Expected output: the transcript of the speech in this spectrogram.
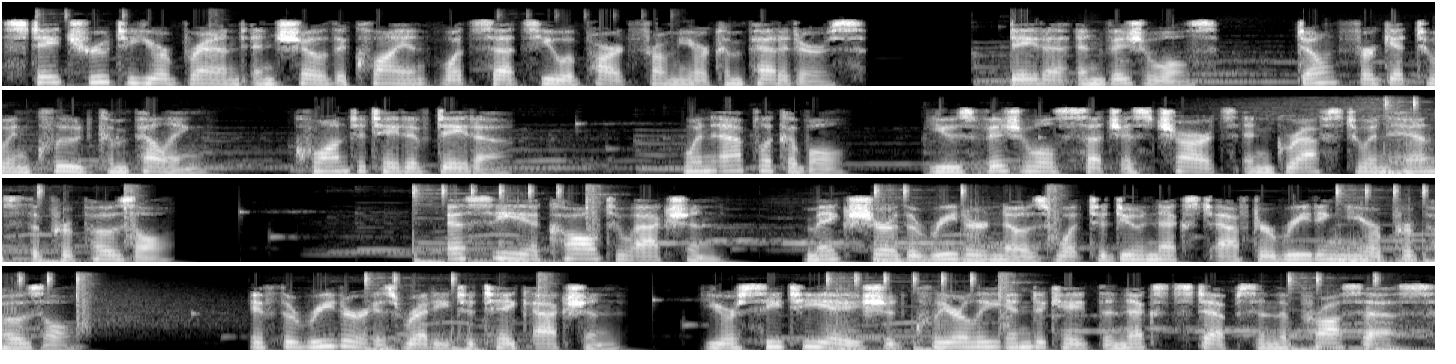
Stay true to your brand and show the client what sets you apart from your competitors. Data and visuals. Don't forget to include compelling, quantitative data. When applicable, use visuals such as charts and graphs to enhance the proposal. SE a call to action. Make sure the reader knows what to do next after reading your proposal. If the reader is ready to take action, your CTA should clearly indicate the next steps in the process.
